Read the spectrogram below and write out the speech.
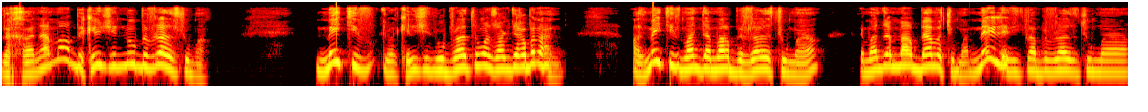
וחרנה אמר בכלים שנטמאו בוולד הטומאה. מיטיב, כלומר כלים שנטמאו בוולד הטומאה זה רק דרבנן. אז מיטיב מאן דאמר בוולד הטומאה, ומאן דאמר באב הטומאה. מילא נטמא בוולד הטומאה,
